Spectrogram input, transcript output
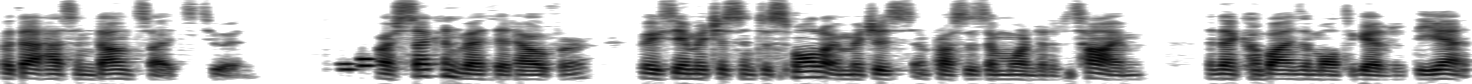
but that has some downsides to it. Our second method, however, breaks the images into smaller images and processes them one at a time, and then combines them all together at the end.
